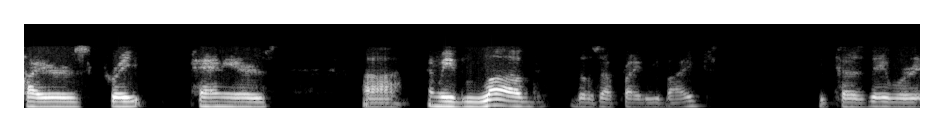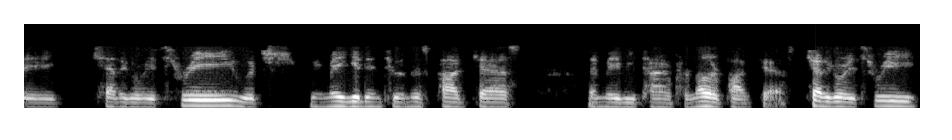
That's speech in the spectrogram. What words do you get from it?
tires, great panniers, uh, and we loved those upright e-bikes because they were a category three, which we may get into in this podcast. That may be time for another podcast. Category three,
